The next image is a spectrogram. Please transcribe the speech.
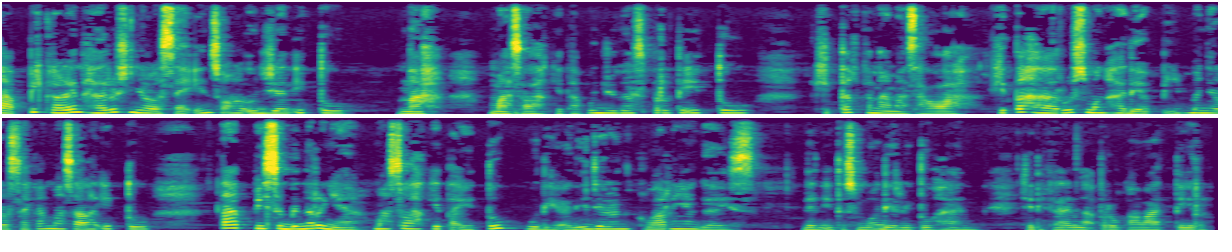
Tapi kalian harus nyelesain soal ujian itu Nah, masalah kita pun juga seperti itu. Kita kena masalah, kita harus menghadapi, menyelesaikan masalah itu. Tapi sebenarnya masalah kita itu udah ada jalan keluarnya guys. Dan itu semua dari Tuhan. Jadi kalian gak perlu khawatir.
